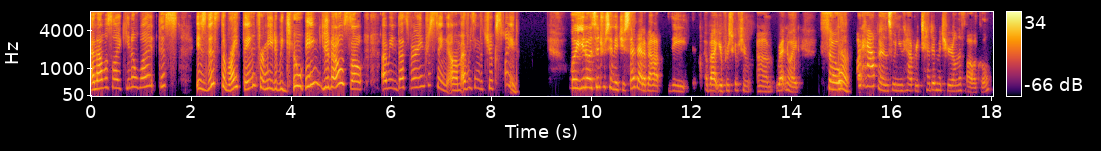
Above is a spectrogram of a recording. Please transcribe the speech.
And I was like, you know what, this is this the right thing for me to be doing you know so i mean that's very interesting um everything that you explained well you know it's interesting that you said that about the about your prescription um, retinoid so yeah. what happens when you have retentive material in the follicle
